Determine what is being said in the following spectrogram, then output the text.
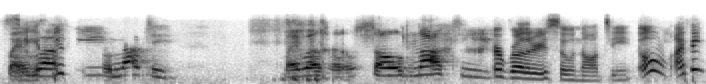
Say it with me. My brother is so naughty. Your brother is so naughty. Oh, I think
